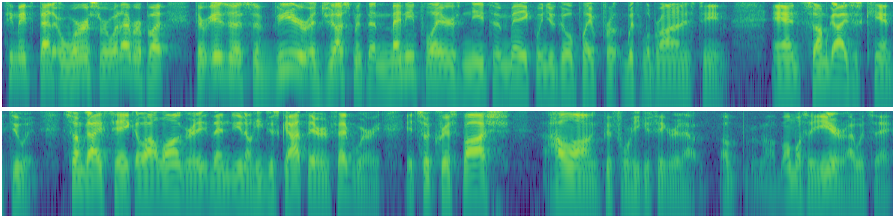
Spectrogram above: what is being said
teammates better or worse or whatever, but there is a severe adjustment that many players need to make when you go play for, with LeBron on his team. And some guys just can't do it. Some guys take a lot longer than, you know, he just got there in February. It took Chris Bosh how long before he could figure it out? Almost a year, I would say.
